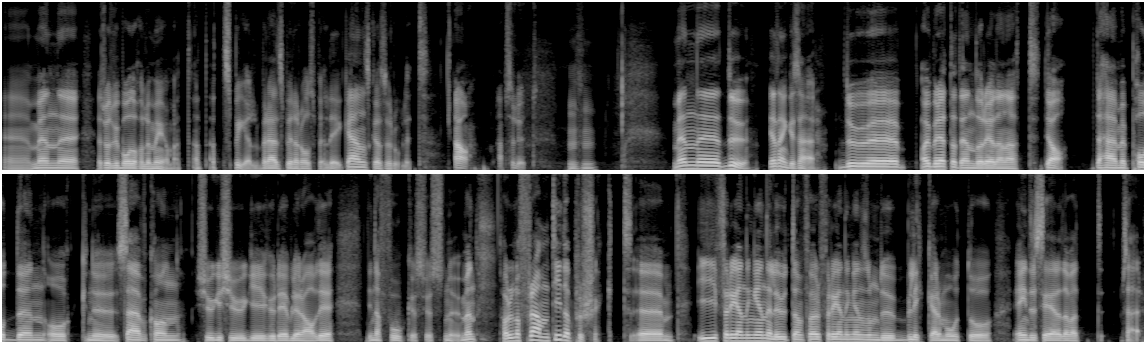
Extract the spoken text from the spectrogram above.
Eh, men jag tror att vi båda håller med om att, att, att spel, brädspel och rollspel, det är ganska så roligt. Ja, absolut. Mhm. Men eh, du, jag tänker så här. Du eh, har ju berättat ändå redan att, ja, det här med podden och nu Sävcon 2020, hur det blir av, det är dina fokus just nu. Men har du några framtida projekt eh, i föreningen eller utanför föreningen som du blickar mot och är intresserad av att så här,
